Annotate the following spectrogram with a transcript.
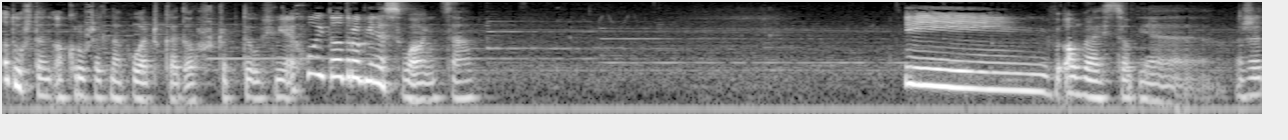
odłóż ten okruszek na półeczkę do szczypty uśmiechu i do odrobiny słońca. I wyobraź sobie, że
